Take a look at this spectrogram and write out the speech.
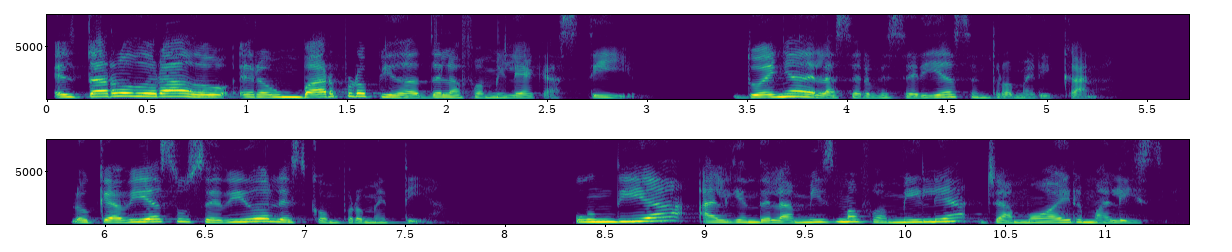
El Tarro Dorado era un bar propiedad de la familia Castillo, dueña de la cervecería centroamericana. Lo que había sucedido les comprometía. Un día alguien de la misma familia llamó a Irmalicia.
